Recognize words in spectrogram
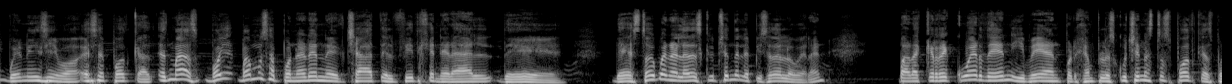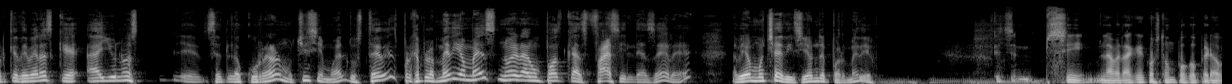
Buenísimo, ese podcast. Es más, voy, vamos a poner en el chat el feed general de, de esto. Bueno, en la descripción del episodio lo verán. Para que recuerden y vean, por ejemplo, escuchen estos podcasts, porque de veras que hay unos, eh, se le ocurrieron muchísimo, ¿eh? El de ustedes. Por ejemplo, Medio Mes no era un podcast fácil de hacer, ¿eh? Había mucha edición de por medio. Sí, la verdad que costó un poco, pero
